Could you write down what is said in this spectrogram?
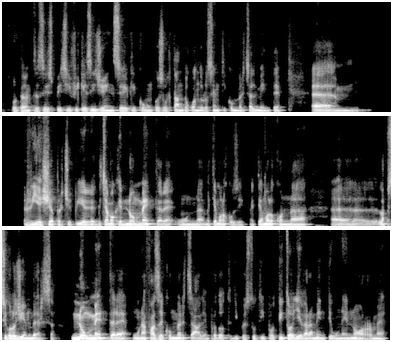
assolutamente sì, specifiche esigenze che comunque soltanto quando lo senti commercialmente ehm, riesci a percepire. Diciamo che non mettere un, mettiamolo così, mettiamolo con eh, la psicologia inversa, non mettere una fase commerciale in prodotti di questo tipo ti toglie veramente un enorme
